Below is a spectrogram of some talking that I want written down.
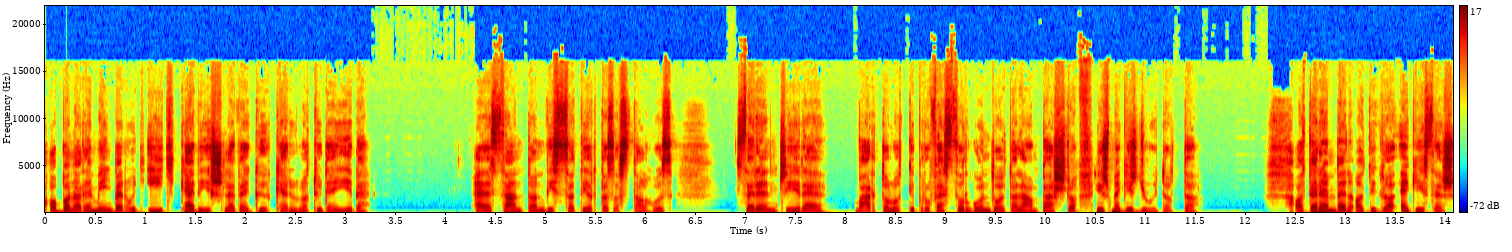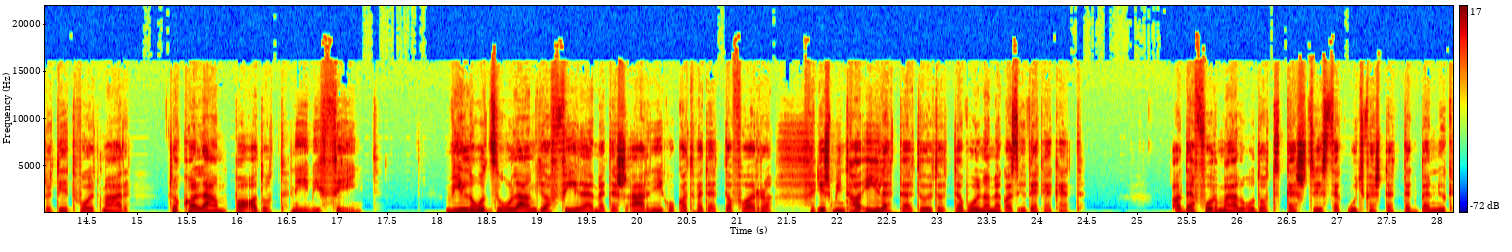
abban a reményben, hogy így kevés levegő kerül a tüdejébe. Elszántan visszatért az asztalhoz. Szerencsére Bártolotti professzor gondolt a lámpásra, és meg is gyújtotta. A teremben addigra egészen sötét volt már, csak a lámpa adott némi fényt. Villódzó lángja félelmetes árnyékokat vetett a falra, és mintha élettel töltötte volna meg az üvegeket. A deformálódott testrészek úgy festettek bennük,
